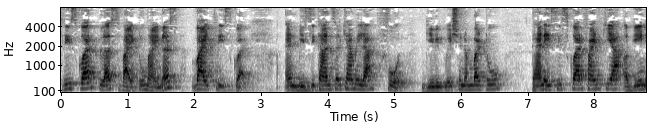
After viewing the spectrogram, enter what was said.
three square plus y two minus y three square and BC का आंसर क्या मिला? Four give equation number two then AC square find किया again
